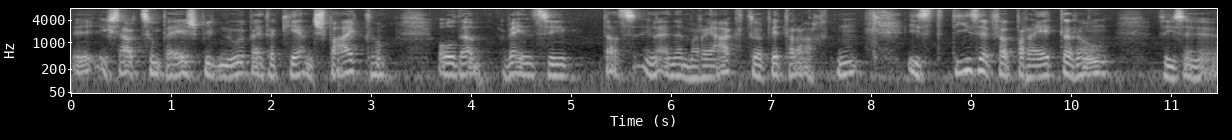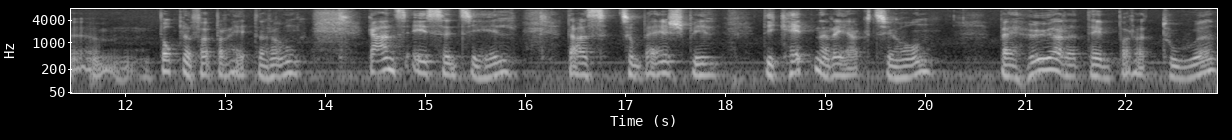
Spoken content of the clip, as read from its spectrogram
Äh, ich sage zum Beispiel nur bei der Kernspaltung oder wenn Sie das in einem Reaktor betrachten, ist diese Verbreiterung, diese ähm, Dopplerverbreiterung ganz essentiell, dass zum Beispiel die Kettenreaktion bei höherer Temperatur,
